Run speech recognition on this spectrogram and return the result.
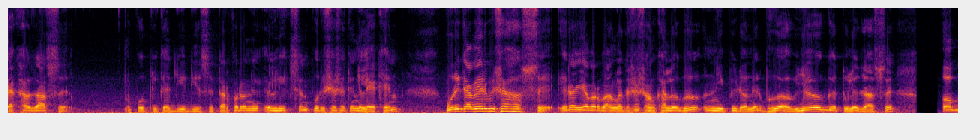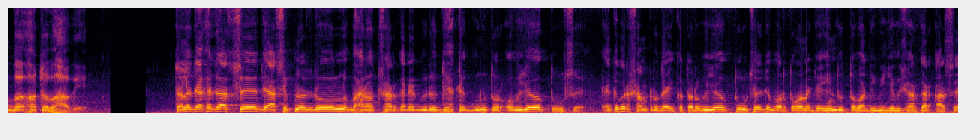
দেখা যাচ্ছে, পত্রিকায় দিয়ে দিয়েছে, তারপরে উনি লিখছেন, পরিশেষে তিনি লেখেন পরিতাপের বিষয় হচ্ছে, এরাই আবার বাংলাদেশের সংখ্যালঘু নিপীড়নের ভুয়া অভিযোগ তুলে যাচ্ছে অব্যাহতভাবে। তাহলে দেখা যাচ্ছে যে আসিফ নজরুল ভারত সরকারের বিরুদ্ধে একটা গুরুতর অভিযোগ তুলছে, একেবারে সাম্প্রদায়িকতার অভিযোগ তুলছে যে বর্তমানে যে হিন্দুত্ববাদী বিজেপি সরকার আছে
